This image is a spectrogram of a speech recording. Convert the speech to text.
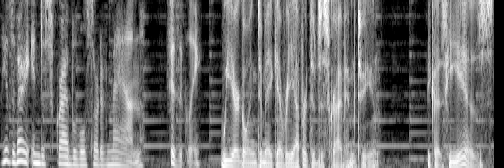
he's a very indescribable sort of man, physically. We are going to make every effort to describe him to you, because he is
